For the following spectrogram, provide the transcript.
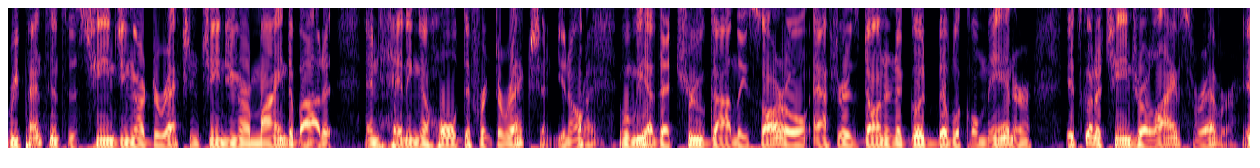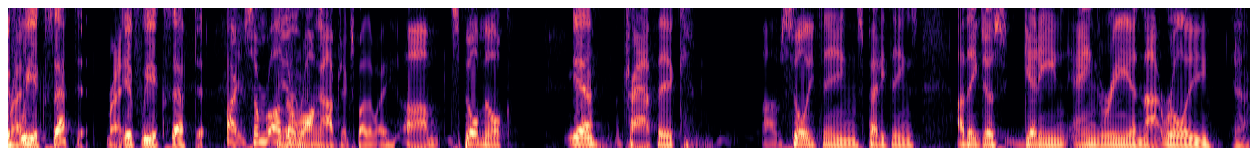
Repentance is changing our direction, changing our mind about it, and heading a whole different direction. You know, Right. when we have that true godly sorrow, after it's done in a good biblical manner, it's going to change our lives forever if Right. we accept it. Right. If we accept it. All right, some other Yeah. wrong objects, by the way. Um, spilled milk, Yeah. traffic, uh, silly things, petty things. I think just getting angry and not really. Yeah.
